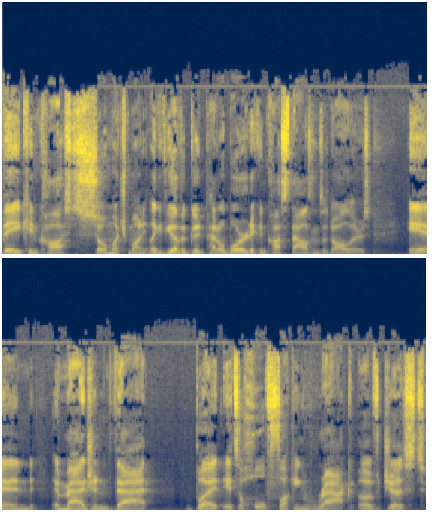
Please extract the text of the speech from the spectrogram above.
they can cost so much money. Like if you have a good pedal board, it can cost thousands of dollars. And imagine that, but it's a whole fucking rack of just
